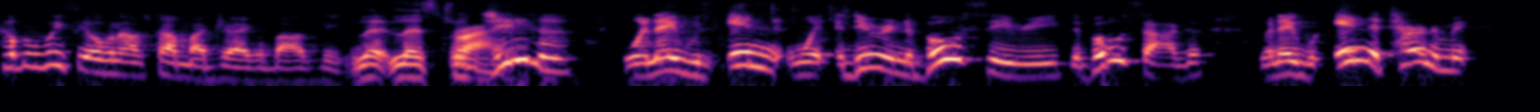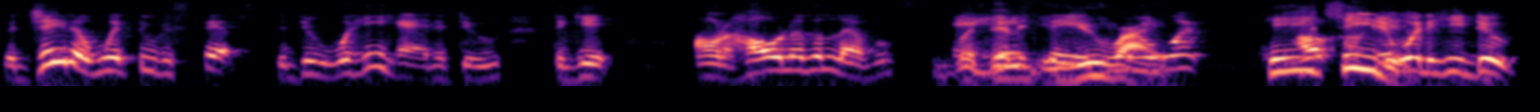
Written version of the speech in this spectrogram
couple of weeks ago when I was talking about Dragon Ball Z. Let, let's try. Vegeta, when they was in when, during the Buu series, the Buu saga, when they were in the tournament, Vegeta went through the steps to do what he had to do to get on a whole nother level. But and then he again, said, you know right. what? He Oh, cheated. And what did he do?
